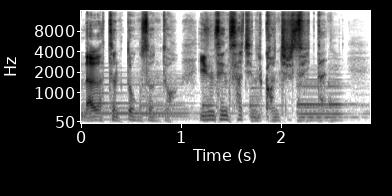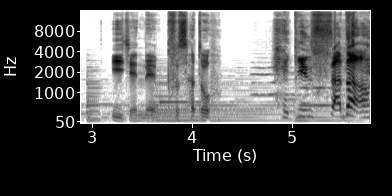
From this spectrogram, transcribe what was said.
나 같은 똥손도 인생 사진을 건질 수 있다니. 이제 내 부사도 핵인 싸다.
